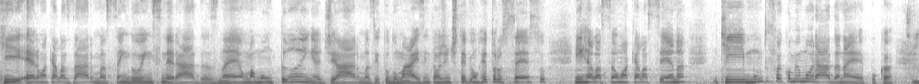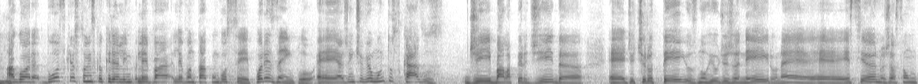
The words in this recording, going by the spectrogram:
que eram aquelas armas sendo incineradas, né? Uma montanha de armas e tudo mais. Então a gente teve um retrocesso em relação àquela cena que muito foi comemorada na época. Sim. Agora, duas questões que eu queria levar, levantar com você. Por exemplo, é, a gente viu muitos casos de bala perdida, é, de tiroteios no Rio de Janeiro, né? É, esse ano já são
